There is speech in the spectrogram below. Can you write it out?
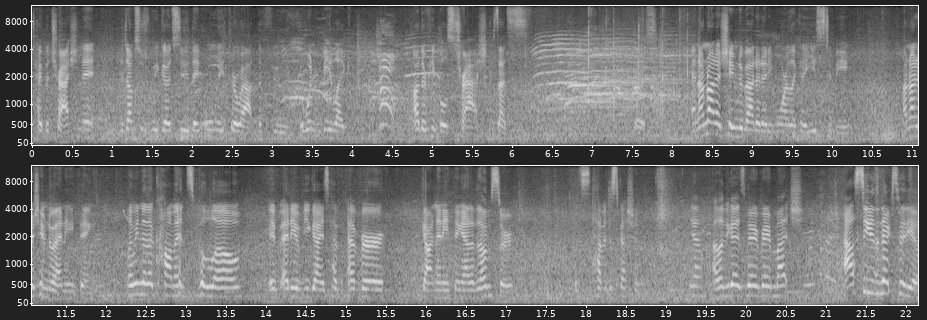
type of trash in it. The dumpsters we go to, they only throw out the food. It wouldn't be like other people's trash, because that's gross. And I'm not ashamed about it anymore like I used to be. I'm not ashamed about anything. Let me know in the comments below if any of you guys have ever gotten anything out of the dumpster. Let's have a discussion. Yeah, I love you guys very, very much. I'll see you in the next video.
